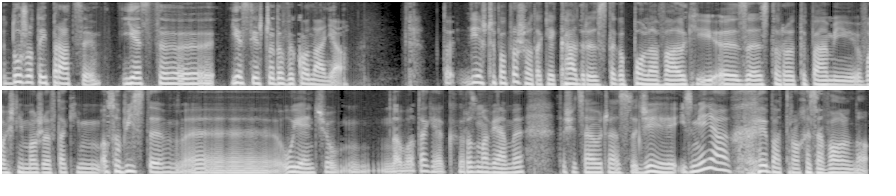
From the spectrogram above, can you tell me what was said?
dużo tej pracy jest, e, jest jeszcze do wykonania. To jeszcze poproszę o takie kadry z tego pola walki e, ze stereotypami, właśnie może w takim osobistym e, ujęciu. No bo tak jak rozmawiamy, to się cały czas dzieje i zmienia chyba trochę za wolno.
